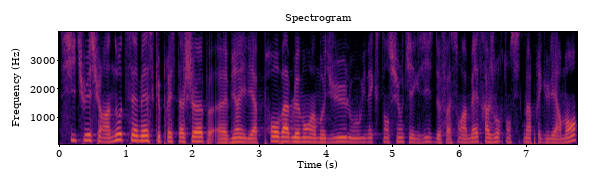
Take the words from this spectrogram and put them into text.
Si tu es sur un autre CMS que PrestaShop, eh bien, il y a probablement un module ou une extension qui existe de façon à mettre à jour ton sitemap régulièrement.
